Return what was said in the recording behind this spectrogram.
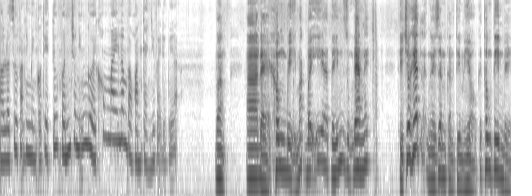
Uh, luật sư Phạm Thanh Bình có thể tư vấn cho những người không may lâm vào hoàn cảnh như vậy được biết ạ? Vâng, à, để không bị mắc bẫy tín dụng đen ấy thì trước hết là người dân cần tìm hiểu cái thông tin về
